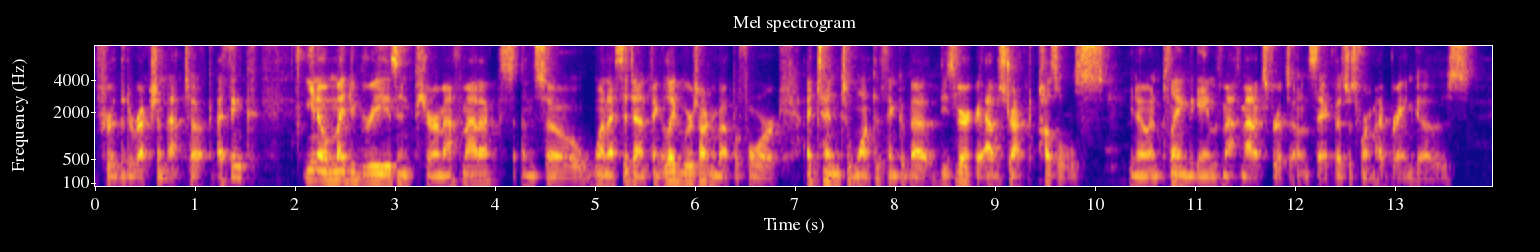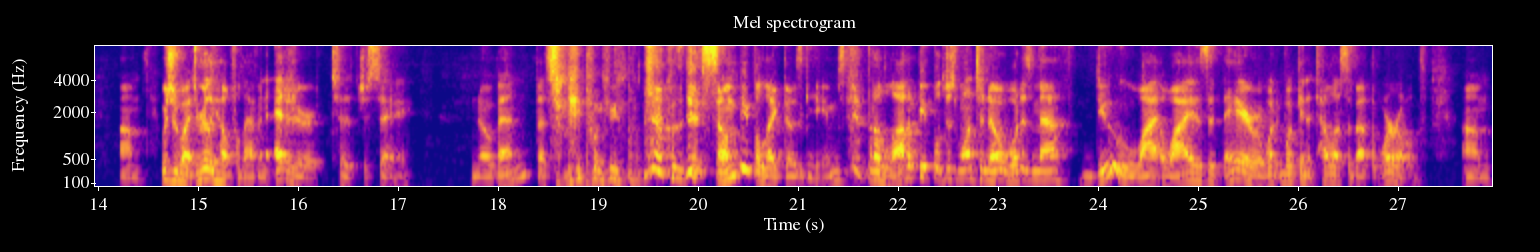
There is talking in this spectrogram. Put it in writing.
for the direction that took. I think you know, my degree is in pure mathematics. And so when I sit down and think, like we were talking about before, I tend to want to think about these very abstract puzzles, you know, and playing the game of mathematics for its own sake. That's just where my brain goes. Um, which is why it's really helpful to have an editor to just say, no, Ben, that's people, people. Some people like those games, but a lot of people just want to know what does math do? Why, why is it there? What, what can it tell us about the world? Um,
